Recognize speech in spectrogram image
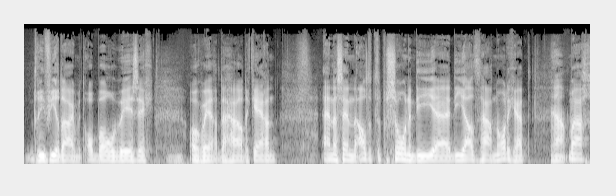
drie, vier dagen met opbouwen bezig. Mm. Ook weer de harde kern. En dat zijn altijd de personen die, uh, die je altijd hard nodig hebt. Ja. Maar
